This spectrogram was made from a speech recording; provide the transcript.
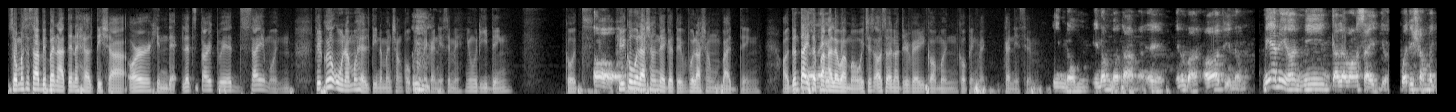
So, masasabi ba natin na healthy siya or hindi? Let's start with Simon. Feel ko yung una mo, healthy naman siyang coping mechanism, eh. Yung reading quotes. Oo. Feel ko wala siyang negative, wala siyang bad thing. O, doon tayo sa pangalawa mo, which is also another very common coping mechanism. Inom. Inom, no? Tama. Eh, inom ba? Oo, inom. May ano yun, may dalawang side yun. Pwede siyang mag...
